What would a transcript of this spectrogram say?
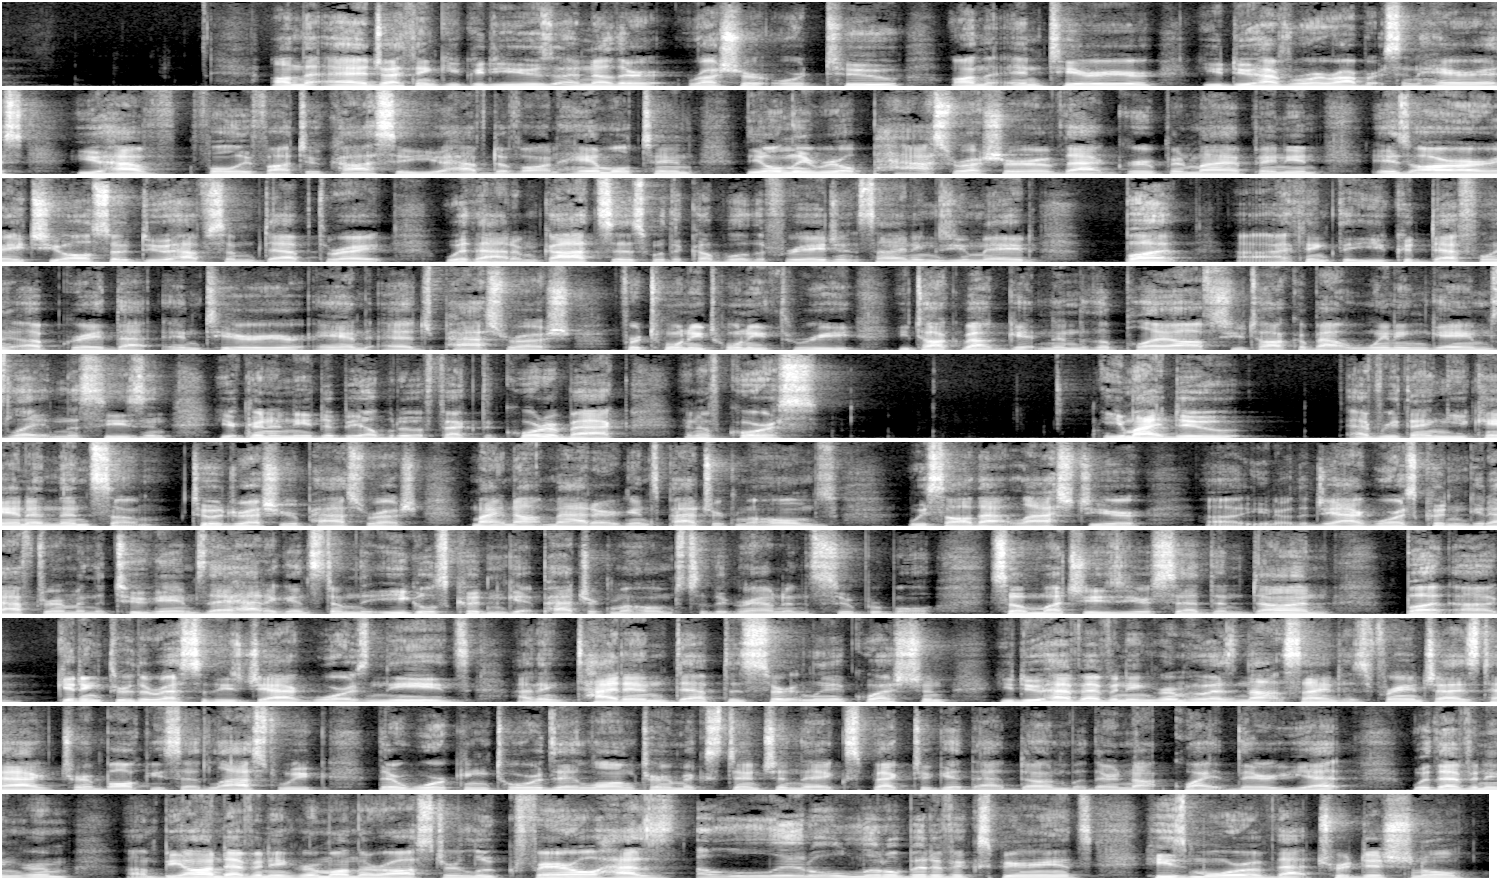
on the edge, I think you could use another rusher or two on the interior. You do have Roy Robertson Harris. You have Foley Fatukasi. You have DaVon Hamilton. The only real pass rusher of that group, in my opinion, is RRH. You also do have some depth, right, with Adam Gotsis, with a couple of the free agent signings you made. But Uh, I think that you could definitely upgrade that interior and edge pass rush for 2023. You talk about getting into the playoffs, you talk about winning games late in the season. You're going to need to be able to affect the quarterback. And of course, you might do everything you can and then some to address your pass rush. Might not matter against Patrick Mahomes. We saw that last year Uh, you know, the Jaguars couldn't get after him in the two games they had against him. The Eagles couldn't get Patrick Mahomes to the ground in the Super Bowl. So much easier said than done. But uh, getting through the rest of these Jaguars needs, I think tight end depth is certainly a question. You do have Evan Engram, who has not signed his franchise tag. Trent Baalke said last week they're working towards a long term extension. They expect to get that done, but they're not quite there yet with Evan Engram. Um, beyond Evan Engram on the roster, Luke Farrell has a little, little bit of experience. He's more of that traditional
